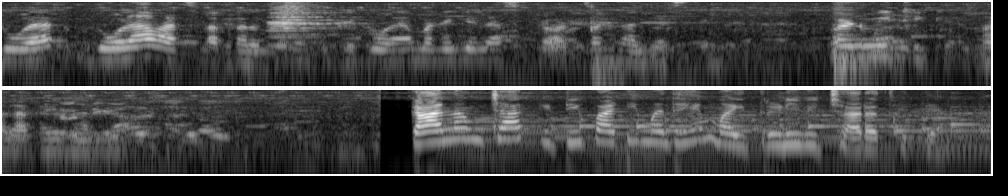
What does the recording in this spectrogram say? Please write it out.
डोळ्यात डोळा वाचला खरं तर. ते डोळ्यामध्ये गेल्या असं तर अडचण झाली असते. पण मी ठीक आहे. मला काही झालं नाही. काल आमच्या किटी पार्टीमध्ये मैत्रिणी विचारत होत्या.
